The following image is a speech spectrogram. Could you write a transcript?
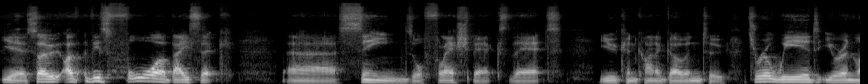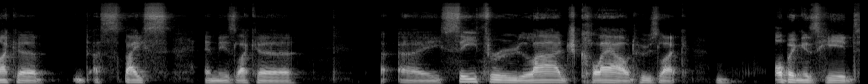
Yeah. So uh, there's four basic uh, scenes or flashbacks that you can kind of go into. It's real weird. You're in like a a space, and there's like a a see-through large cloud who's like bobbing his head,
